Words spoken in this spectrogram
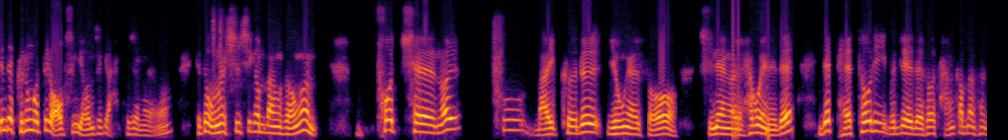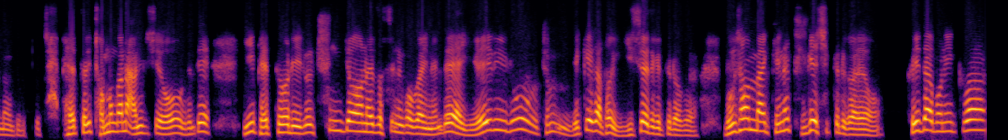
근데 그런 것들이 없으면 연습이 안 되잖아요. 그래서 오늘 실시간 방송은 4 채널 2 마이크를 이용해서 진행을 하고 있는데 이제 배터리 문제에 대해서 잠깐만 설명드릴게요. 자 배터리 전문가는 아니지요. 근데 이 배터리를 충전해서 쓰는 거가 있는데 예비로 좀 몇 개가 더 있어야 되겠더라고요. 무선 마이크는 2 개씩 들어가요. 그러다 보니까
